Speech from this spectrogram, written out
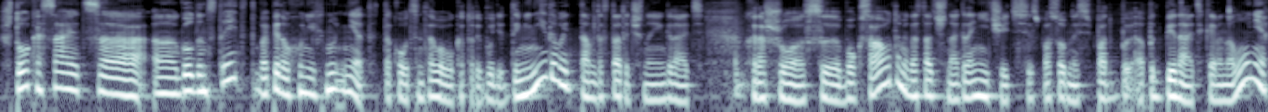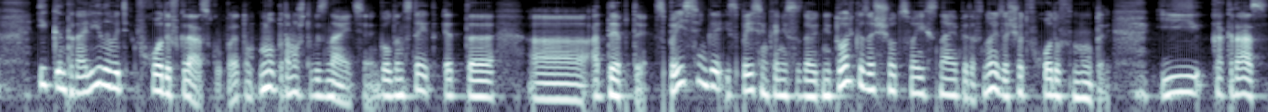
Что касается э, Golden State, во-первых, у них ну, нет такого центрового, который будет доминировать, там достаточно играть хорошо с бокс-аутами, достаточно ограничить способность подб- подбирать Кевина Луни и контролировать входы в краску. Поэтому, ну, потому что вы знаете, Golden State это э, адепты спейсинга, и спейсинг они создают не только за счет своих снайперов, но и за счет входов внутрь. И как раз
